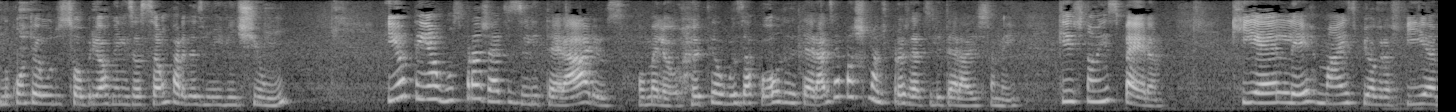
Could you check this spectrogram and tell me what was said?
no conteúdo sobre organização para 2021. E eu tenho alguns projetos literários, ou melhor, eu tenho alguns acordos literários, é para chamar de projetos literários também, que estão em espera. que é ler mais biografia,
